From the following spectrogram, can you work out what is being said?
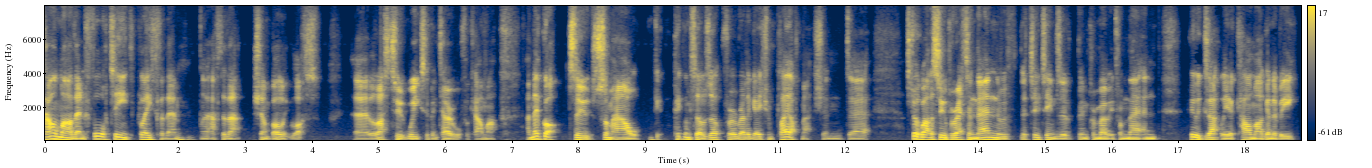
Kalmar then 14th place for them uh, after that shambolic loss. Uh, the last two weeks have been terrible for Kalmar, and they've got to somehow get, pick themselves up for a relegation playoff match. And let's talk about the Superettan then. The two teams have been promoted from there, and who exactly are Kalmar going to be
